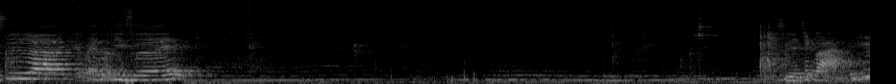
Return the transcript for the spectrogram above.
เสื้อเก็บไปเท่านี้เลย เสียจักหลานนี่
